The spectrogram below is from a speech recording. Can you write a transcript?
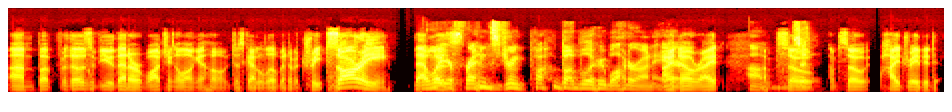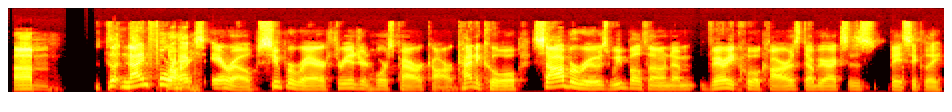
Um, but for those of you that are watching along at home, just got a little bit of a treat. Sorry. That Don't let your friends drink bu- bubbly water on air. I know, right? Um, I'm so, I'm so hydrated. Um The 94X Aero, super rare, 300 horsepower car, kind of cool. Saabarus, we both owned them, very cool cars, WRXs basically.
